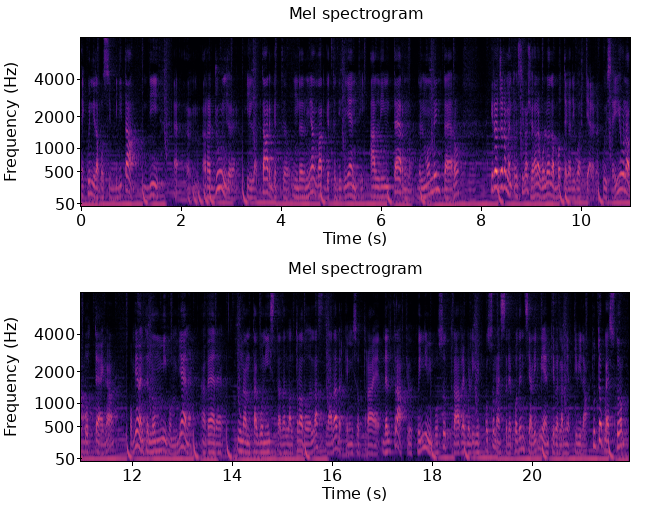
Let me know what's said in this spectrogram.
e quindi la possibilità di eh, raggiungere il target, un determinato determinato target di clienti all'interno del mondo intero, il ragionamento che si faceva era quello della bottega di quartiere, per cui se io ho una bottega, ovviamente non mi conviene avere un antagonista dall'altro lato della strada perché mi sottrae del traffico e quindi mi può sottrarre quelli che possono essere potenziali clienti per la mia attività. Tutto questo,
